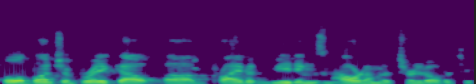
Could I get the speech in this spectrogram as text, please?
whole bunch of breakout uh, private meetings. And Howard, I'm going to turn it over to you.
